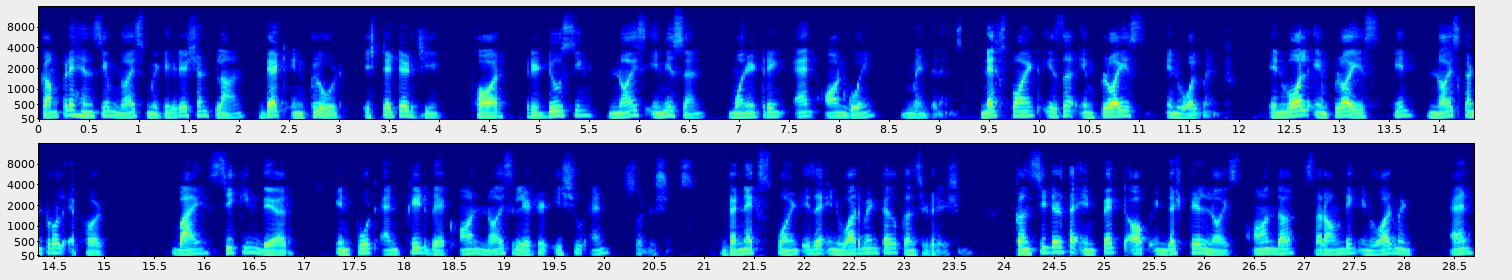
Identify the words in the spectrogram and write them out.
comprehensive noise mitigation plan that include strategy for reducing noise emission, monitoring and ongoing maintenance. Next point is the employees involvement. Involve employees in noise control effort by seeking their input and feedback on noise related issue and solutions. The next point is an environmental consideration. Consider the impact of industrial noise on the surrounding environment and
